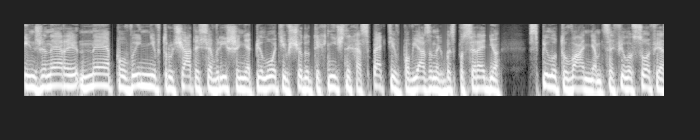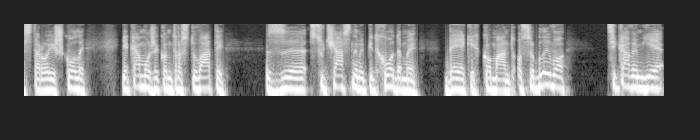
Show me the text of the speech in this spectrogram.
інженери не повинні втручатися в рішення пілотів щодо технічних аспектів, пов'язаних безпосередньо з пілотуванням. Це філософія старої школи, яка може контрастувати з сучасними підходами деяких команд. Особливо цікавим є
